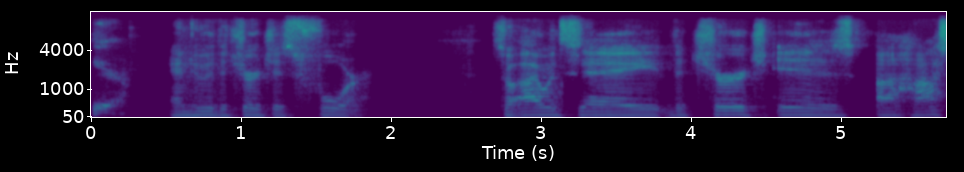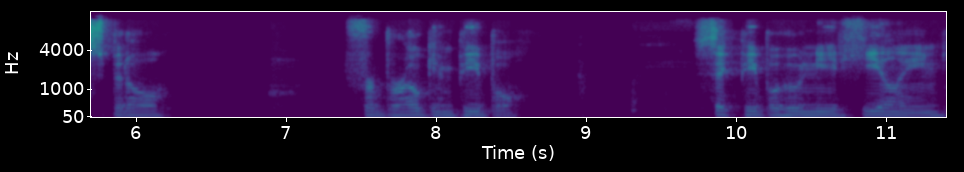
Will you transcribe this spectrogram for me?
Yeah. And who the church is for. So I would say the church is a hospital for broken people, sick people who need healing.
